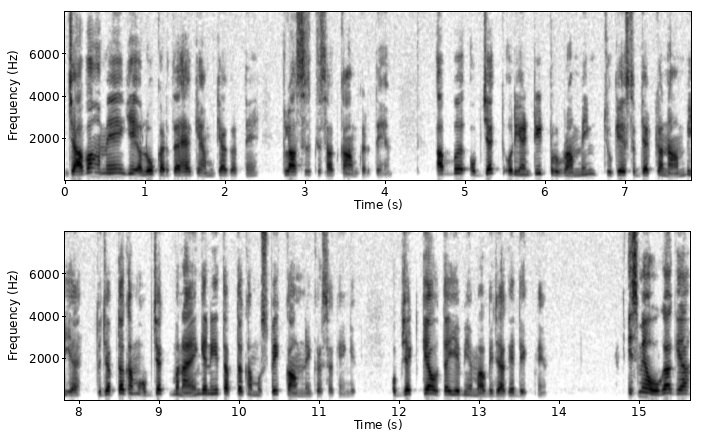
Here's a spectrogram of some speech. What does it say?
जावा हमें ये अलो करता है कि हम क्या करते हैं क्लासेस के साथ काम करते हैं। अब ऑब्जेक्ट ओरिएंटेड प्रोग्रामिंग जो कि सब्जेक्ट का नाम भी है तो जब तक हम ऑब्जेक्ट बनाएँगे नहीं, तब तक हम उस पर काम नहीं कर सकेंगे। ऑब्जेक्ट क्या होता है, ये भी हम आगे जाके देखते हैं। इसमें होगा क्या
